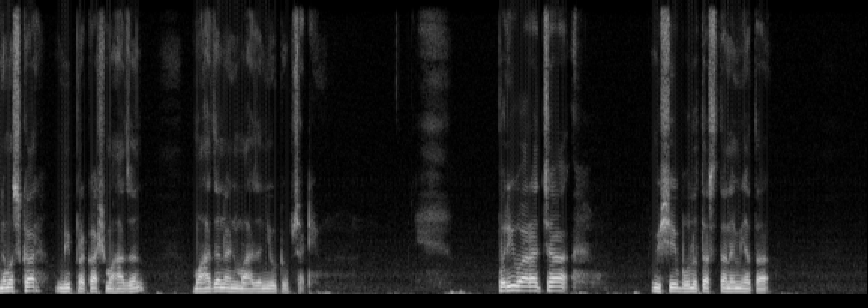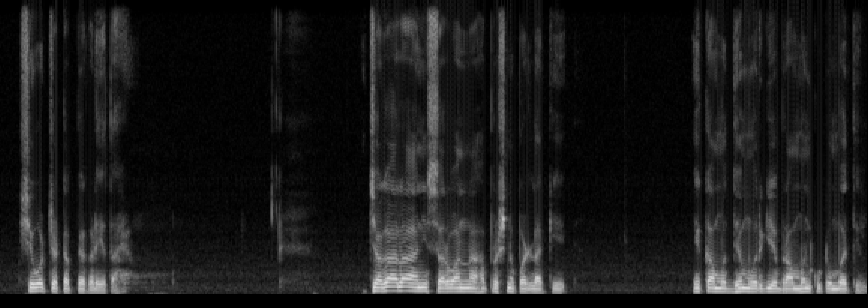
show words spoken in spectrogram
नमस्कार मी प्रकाश महाजन महाजन आणि महाजन यूट्यूबसाठी. परिवाराच्या विषयी बोलत असताना मी आता शेवटच्या टप्प्याकडे येत आहे. जगाला आणि सर्वांना हा प्रश्न पडला की एका मध्यमवर्गीय ब्राह्मण कुटुंबातील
